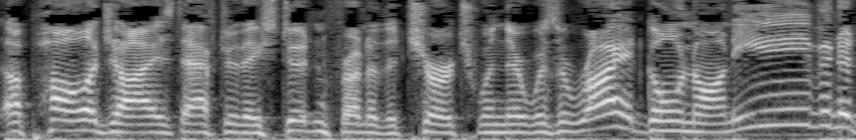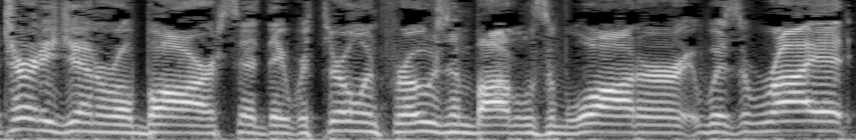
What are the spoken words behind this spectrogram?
apologized after they stood in front of the church when there was a riot going on. Even Attorney General Barr said they were throwing frozen bottles of water. It was a riot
